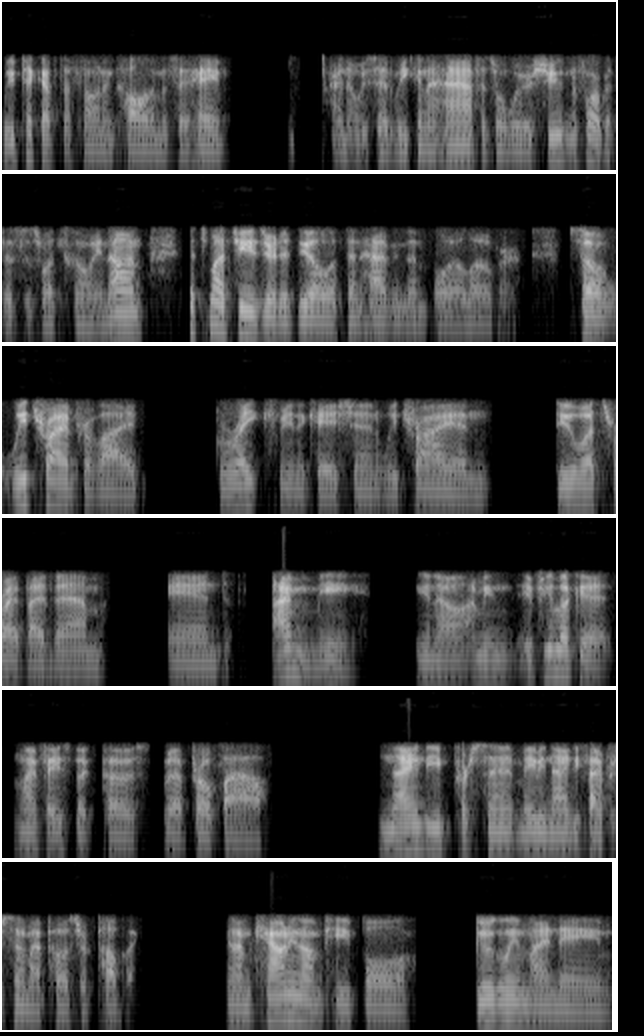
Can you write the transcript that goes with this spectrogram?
We pick up the phone and call them and say, hey, I know we said week and a half is what we were shooting for, but this is what's going on. It's much easier to deal with than having them boil over. So we try and provide great communication. We try and do what's right by them. And I'm me. You know, I mean, if you look at my Facebook post uh, profile, 90%, maybe 95% of my posts are public. And I'm counting on people Googling my name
